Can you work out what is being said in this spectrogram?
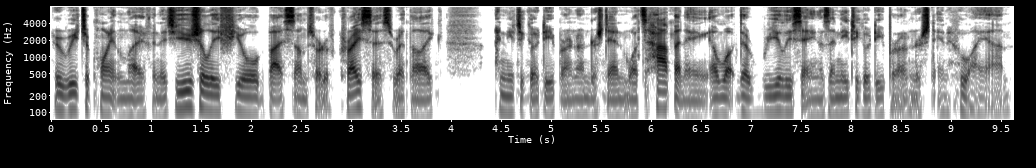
who reach a point in life, and it's usually fueled by some sort of crisis where they're like, I need to go deeper and understand what's happening. And what they're really saying is, I need to go deeper and understand who I am.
